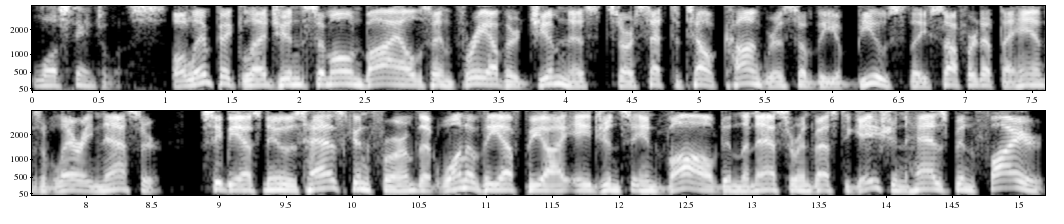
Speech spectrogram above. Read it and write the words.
Los Angeles. Olympic legend Simone Biles and three other gymnasts are set to tell Congress of the abuse they suffered at the hands of Larry Nassar. CBS News has confirmed that one of the FBI agents involved in the Nassar investigation has been fired.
